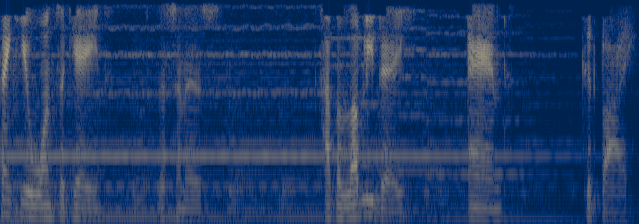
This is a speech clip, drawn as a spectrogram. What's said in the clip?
Thank you once again, listeners. Have a lovely day and goodbye.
